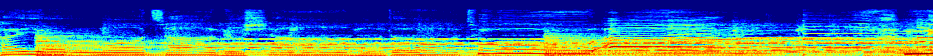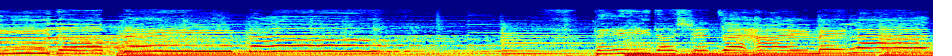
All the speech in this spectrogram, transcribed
还有摩擦留下的图案，你的背包背到现在还没烂，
